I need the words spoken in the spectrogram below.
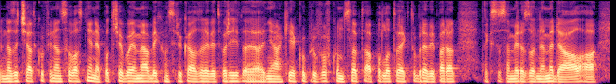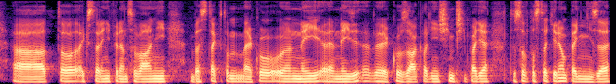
na začátku finance vlastně nepotřebujeme, abychom si dokázali vytvořit nějaký jako proof of concept a podle toho, jak to bude vypadat, tak se sami rozhodneme dál a, a to externí financování bez tak v tom jako nej, nej, jako základnějším případě, to jsou v podstatě jenom peníze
